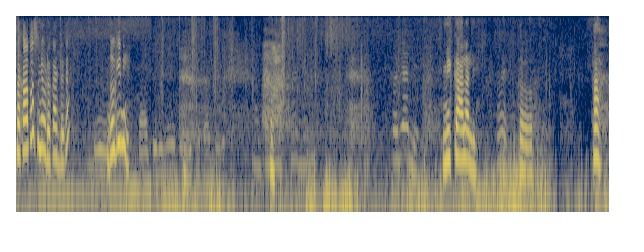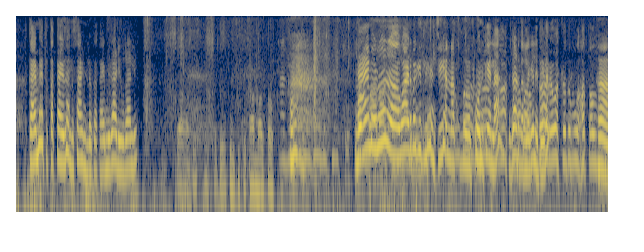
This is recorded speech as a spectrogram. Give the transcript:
सकाळपासून एवढं काढलं का? दोघींनी? मी काल आली. हो. काय माहीत आता काय झालं सांडलं का काय? मी गाडीवर आली. नाही म्हणून वाट बघितली ह्यांची यांना फोन केला. गाडदारला गेले ते. ना. हा.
